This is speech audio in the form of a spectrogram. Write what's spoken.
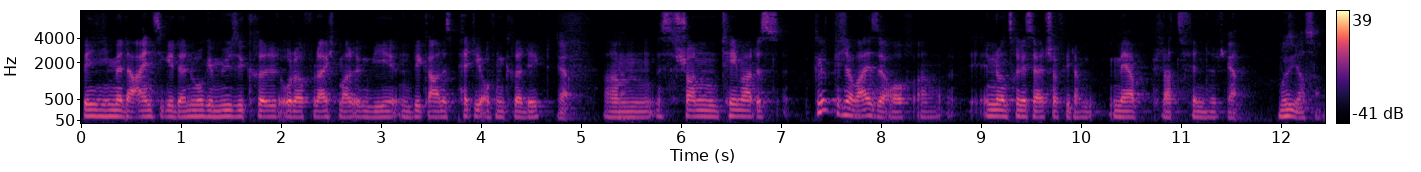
Bin ich nicht mehr der Einzige, der nur Gemüse grillt oder vielleicht mal irgendwie ein veganes Patty auf den Grill legt. Ja. Ähm, ist schon ein Thema, das glücklicherweise auch äh, in unserer Gesellschaft wieder mehr Platz findet. Ja, muss ich auch sagen.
